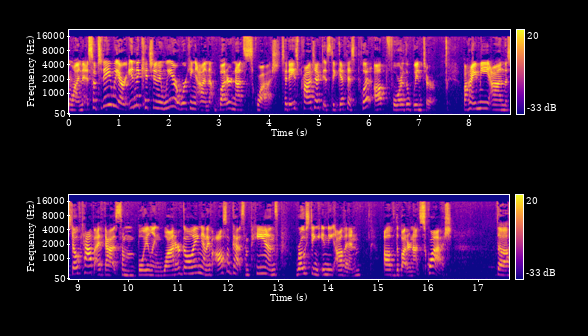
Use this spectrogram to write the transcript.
everyone. So today we are in the kitchen and we are working on butternut squash. Today's project is to get this put up for the winter. Behind me on the stovetop, I've got some boiling water going and I've also got some pans roasting in the oven of the butternut squash. The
